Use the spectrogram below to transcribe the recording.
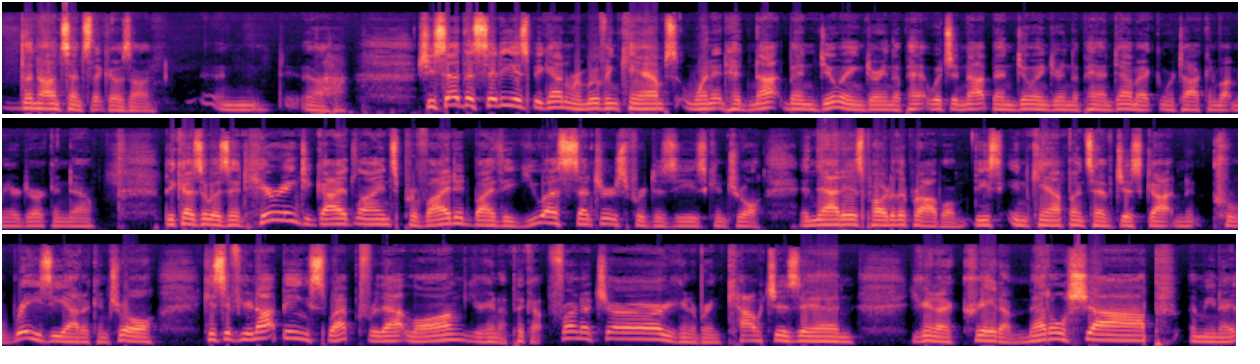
the nonsense that goes on and uh, she said the city has begun removing camps when it had not been doing during the which had not been doing during the pandemic. And we're talking about Mayor Durkan now, because it was adhering to guidelines provided by the U.S. Centers for Disease Control, and that is part of the problem. These encampments have just gotten crazy out of control. Because if you're not being swept for that long, you're going to pick up furniture, you're going to bring couches in, you're going to create a metal shop. I mean, I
